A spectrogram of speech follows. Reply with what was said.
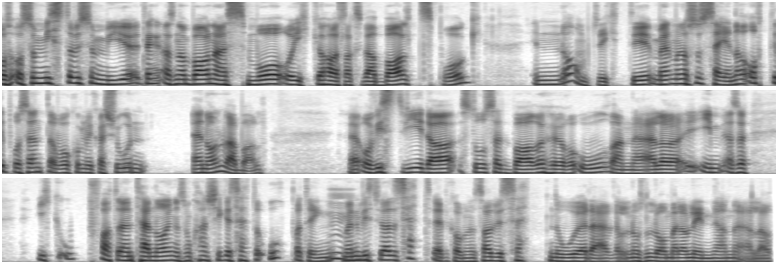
Og, og så mister vi så mye tenk, altså Når barna er små og ikke har et slags verbalt språk, enormt viktig, men, men også senere 80% av vår kommunikasjon er nonverbal. Eh, Og hvis vi da stort sett bare hører ordene, eller altså, ikke oppfatter den tenåringen som kanskje ikke setter ord på ting, Mm. men hvis vi hadde sett vedkommende, så hadde vi sett noe der, eller noe som lå mellom linjene, eller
